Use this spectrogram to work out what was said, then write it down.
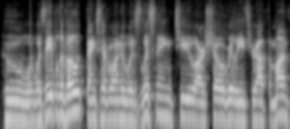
who was able to vote. Thanks to everyone who was listening to our show really throughout the month.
